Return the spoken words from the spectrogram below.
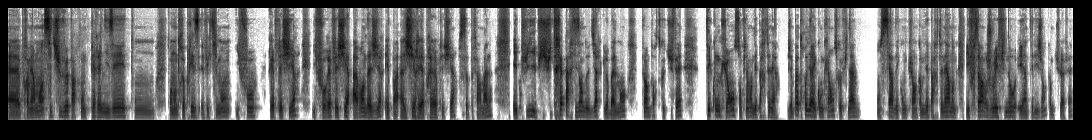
Euh, premièrement, si tu veux par contre pérenniser ton, ton entreprise, effectivement, il faut réfléchir. Il faut réfléchir avant d'agir et pas agir et après réfléchir, parce que ça peut faire mal. Et puis, et puis, je suis très partisan de dire globalement, peu importe ce que tu fais, tes concurrents sont finalement des partenaires. J'aime pas trop dire les concurrents, parce qu'au final, on se sert des concurrents comme des partenaires. Donc, il faut savoir jouer finaux et intelligent, comme tu l'as fait.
